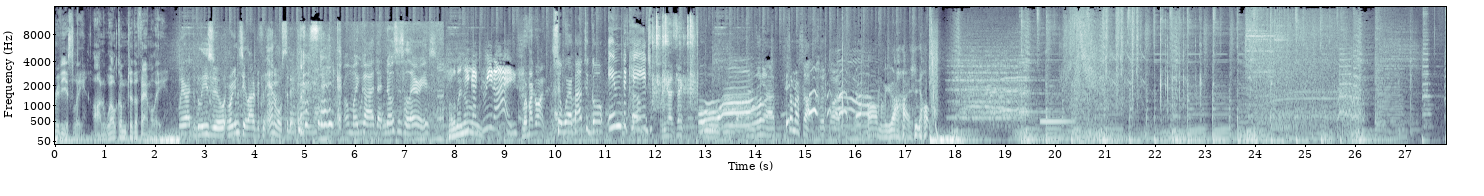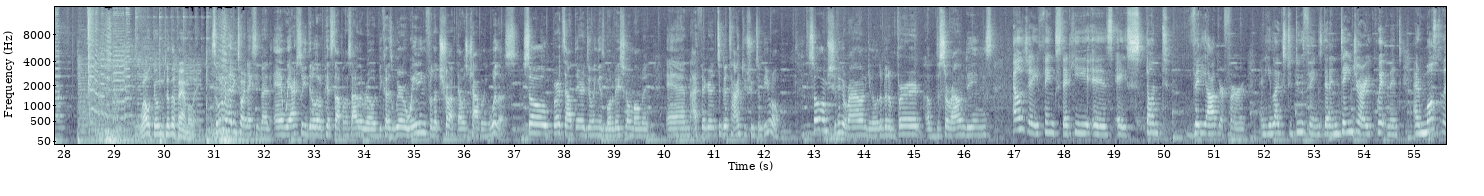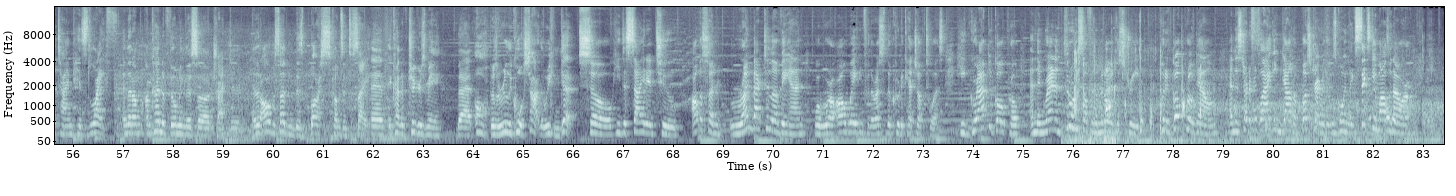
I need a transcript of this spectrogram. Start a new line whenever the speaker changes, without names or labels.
Previously on Welcome to the Family.
We're at the Belize Zoo. We're gonna see a lot of different animals today. snake.
Oh my god, that nose is hilarious.
Follow my nose.
You got green eyes.
Where am I going?
So we're about to go in the cage.
What do you guys think?
Somersault. Good one.
Oh my god.
Welcome to the Family.
So we were heading to our next event, and we actually did a little pit stop on the side of the road because we were waiting for the truck that was traveling with us. So Bert's out there doing his motivational moment, and I figured it's a good time to shoot some B-roll. So I'm shooting around, getting a little bit of Bert, of the surroundings.
LJ thinks that he is a stunt videographer and he likes to do things that endanger our equipment and most of the time his life.
And then I'm, I'm kind of filming this uh, tractor, and then all of a sudden this bus comes into sight, and it kind of triggers me that, oh, there's a really cool shot that we can get.
So he decided to all of a sudden run back to the van where we were all waiting for the rest of the crew to catch up to us. He grabbed a GoPro and then ran and threw himself in the middle of the street, put a GoPro down, and then started flagging down a bus driver that was going like 60 miles an hour.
